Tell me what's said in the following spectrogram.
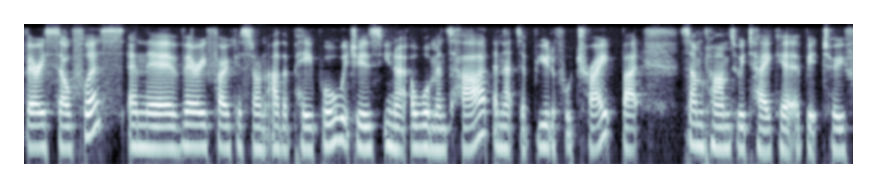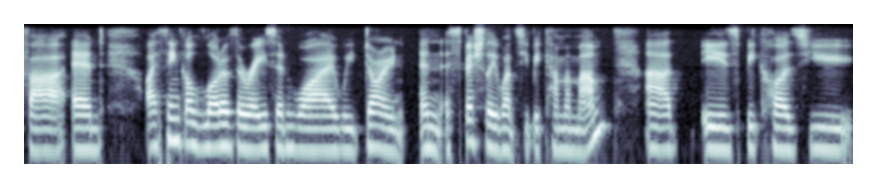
very selfless and they're very focused on other people, which is, you know, a woman's heart. And that's a beautiful trait. But sometimes we take it a bit too far. And I think a lot of the reason why we don't, and especially once you become a mum, uh, is because you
